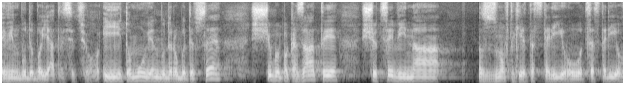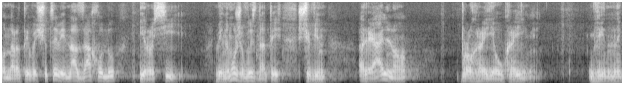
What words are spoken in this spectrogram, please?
Він буде боятися цього. І тому він буде робити все, щоб показати, що це війна. Знов таки, це старі його, це старі його наративи, що це війна Заходу і Росії. Він не може визнати, що він реально програє Україні. Він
